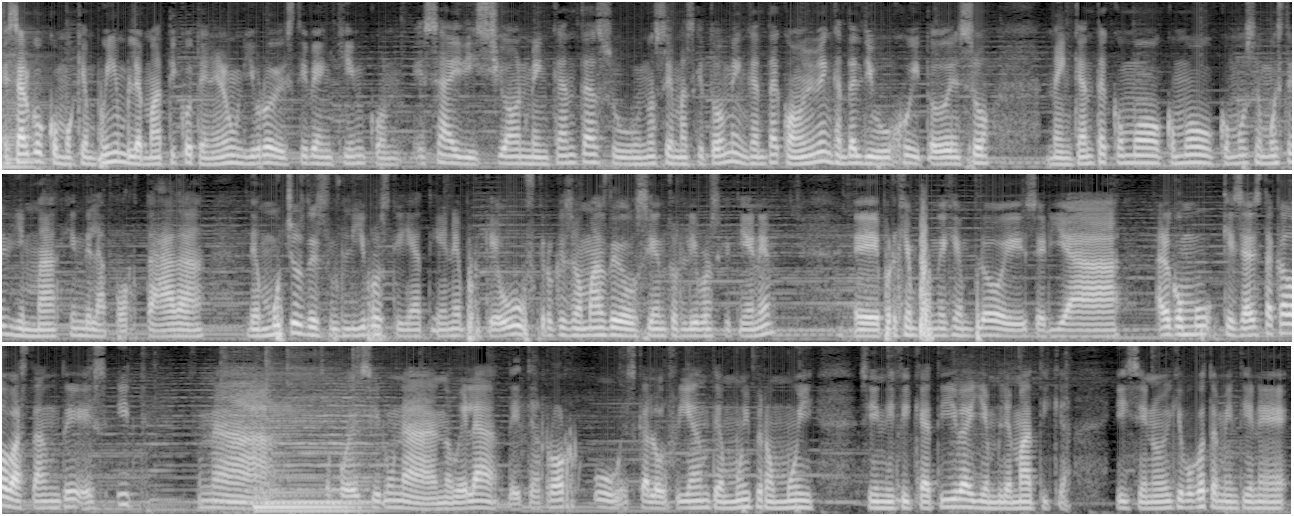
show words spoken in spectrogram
es algo como que muy emblemático tener un libro de Stephen King con esa edición. Me encanta su, no sé, más que todo me encanta, como a mí me encanta el dibujo y todo eso, me encanta cómo, cómo, cómo se muestra la imagen de la portada, de muchos de sus libros que ya tiene, porque uff, creo que son más de 200 libros que tiene. Eh, por ejemplo, un ejemplo eh, sería algo que se ha destacado bastante, es It. Una, se puede decir, una novela de terror, uh, escalofriante, muy pero muy significativa y emblemática. Y si no me equivoco, también tiene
